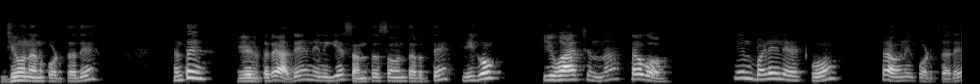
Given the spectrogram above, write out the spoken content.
ಜೀವನ ಕೊಡ್ತದೆ ಅಂತ ಹೇಳ್ತಾರೆ. ಅದೇ ನಿನಗೆ ಸಂತಸವನ್ನು ತರುತ್ತೆ ಈಗ ಈ ವಾಚನ್ನ ತಗೋ. ನೀನು ಬಳಿಯಲ್ಲಿ ಇಟ್ಕೋ ಅಂತ ಅವನಿಗೆ ಕೊಡ್ತಾರೆ.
